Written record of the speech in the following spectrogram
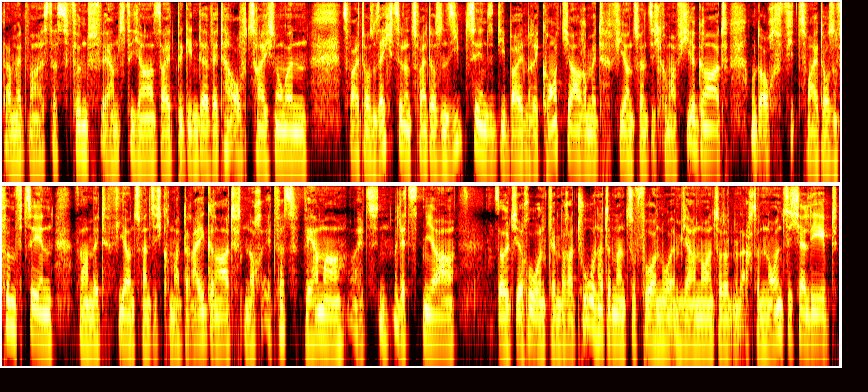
Damit war es das fünf wärmste Jahr seit Beginn der Wetteraufzeichnungen. 2016 und 2017 sind die beiden Rekordjahre mit 24,4 Grad und auch 2015 war mit 24,3 Grad noch etwas wärmer als im letzten Jahr. Solche hohen Temperaturen hatte man zuvor nur im Jahr 1998 erlebt.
